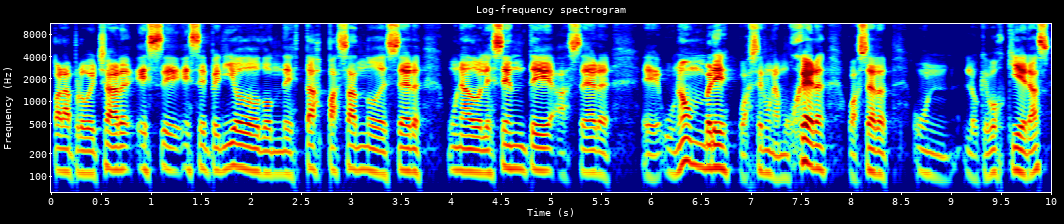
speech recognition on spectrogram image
para aprovechar ese, ese periodo donde estás pasando de ser un adolescente a ser eh, un hombre o a ser una mujer o a ser un, lo que vos quieras.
